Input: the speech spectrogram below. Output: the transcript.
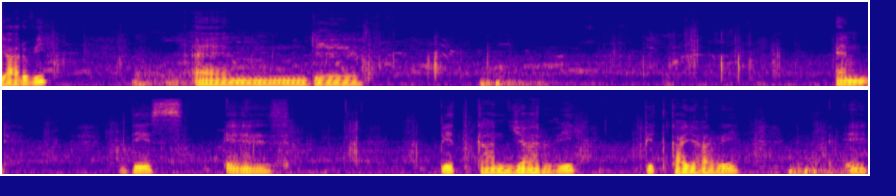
Yarvi and uh, and this is Pitkanjärvi. Pitkajärvi. It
